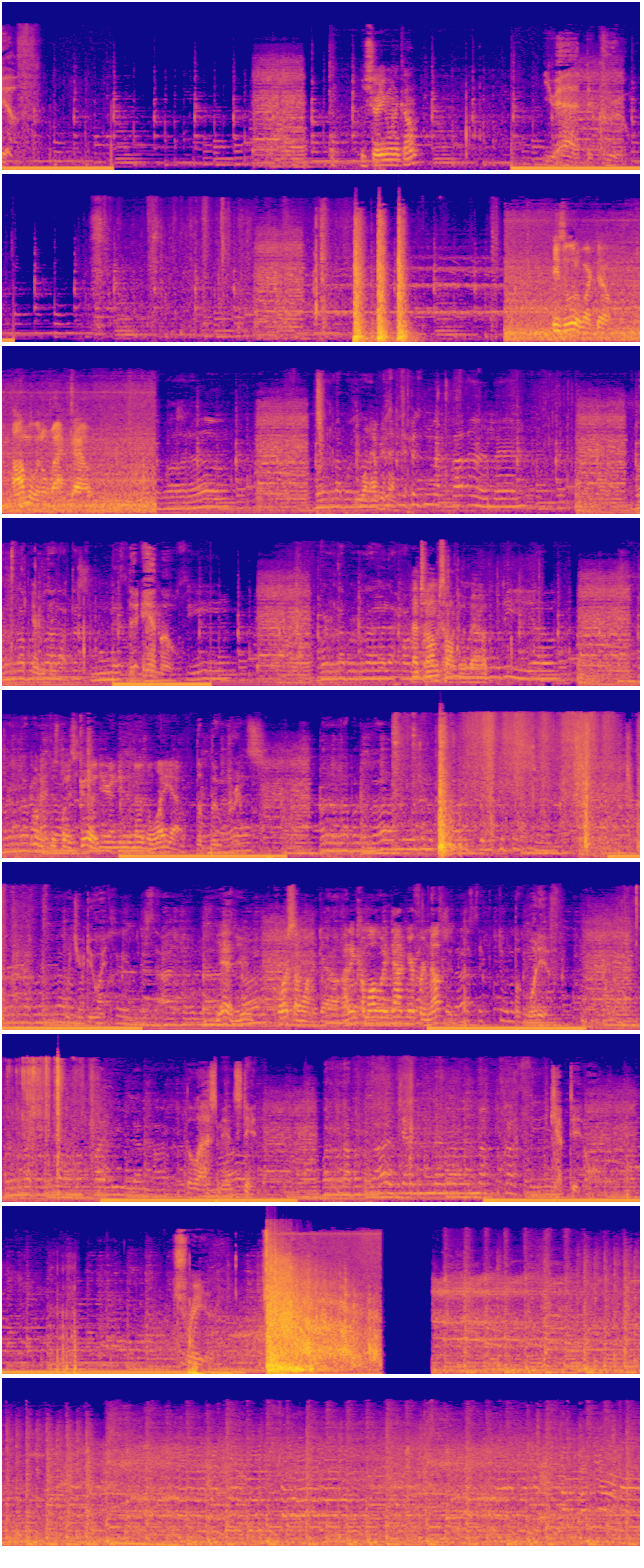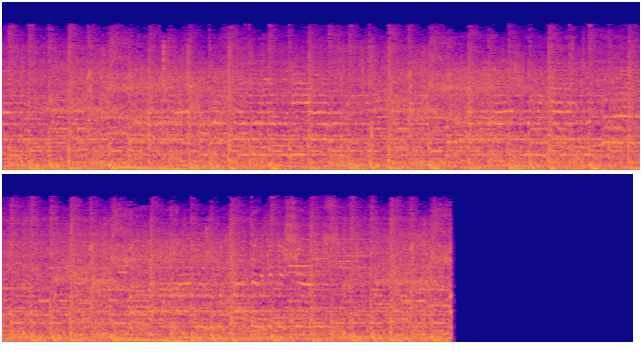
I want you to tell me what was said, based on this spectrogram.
if? You sure you want to come? You had the crew. He's a little whacked out. I'm a little whacked out. You want everything? The ammo. That's what I'm talking about. If you want to hit this place good, you're gonna need to know the layout. The blueprints. Would you do it? Yeah, dude. Of course I want to get up. I didn't come all the way down here for nothing. Last man standing. Kept it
